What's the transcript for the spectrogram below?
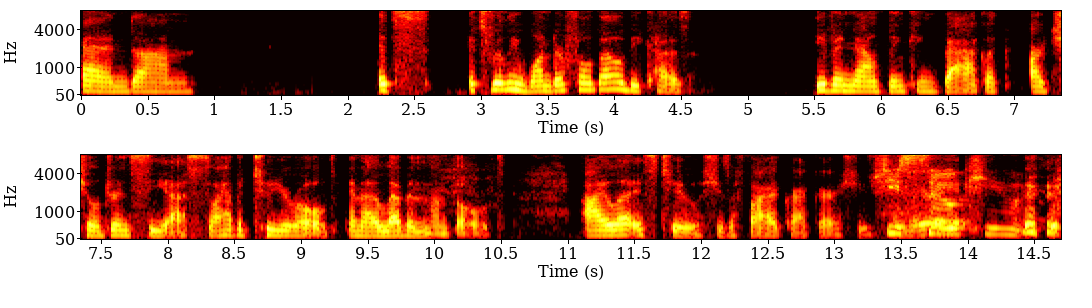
and um, it's it's really wonderful though because even now thinking back, like our children see us. So I have a two year old and an eleven month old. Isla is two. She's a firecracker. She's she's hilarious. so cute.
